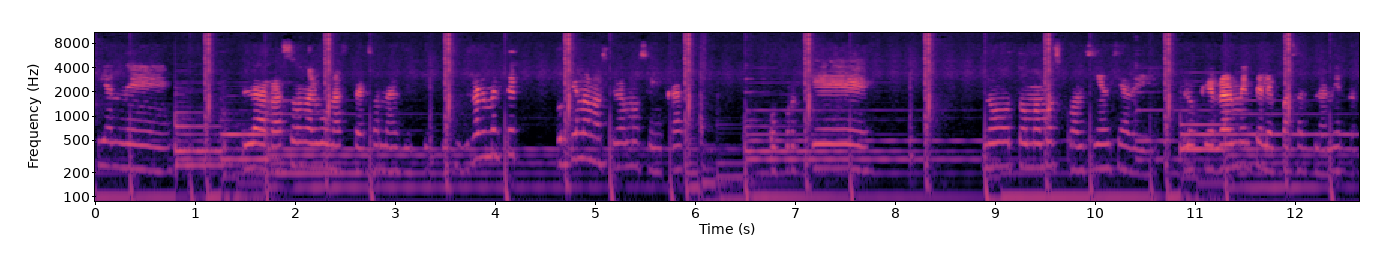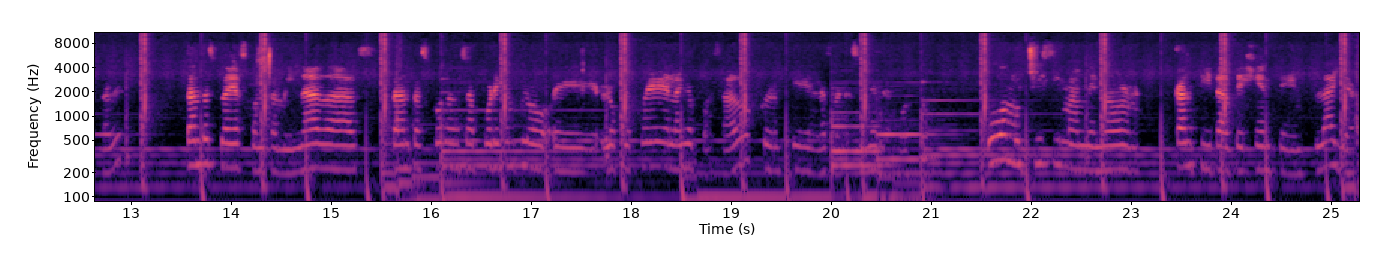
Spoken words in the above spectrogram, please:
tiene la razón algunas personas realmente, ¿por qué no nos quedamos en casa? o por qué no tomamos conciencia de lo que realmente le pasa al planeta, ¿sabes? Tantas playas contaminadas, tantas cosas, o sea, por ejemplo, eh, lo que fue el año pasado, creo que en las vacaciones de agosto, hubo muchísima menor cantidad de gente en playas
